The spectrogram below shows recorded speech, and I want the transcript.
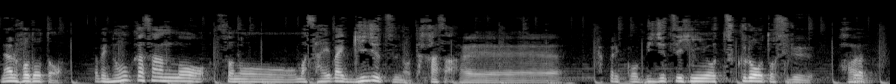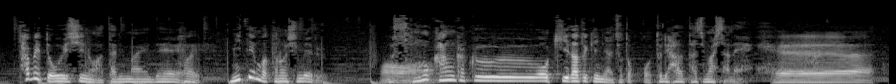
なるほどと。やっぱり農家さんの、その、まあ、栽培技術の高さやっぱりこう美術品を作ろうとする。はい食べて美味しいのは当たり前で、はい。見ても楽しめる。その感覚を聞いた時にはちょっとこう鳥肌立ちましたね。へー。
